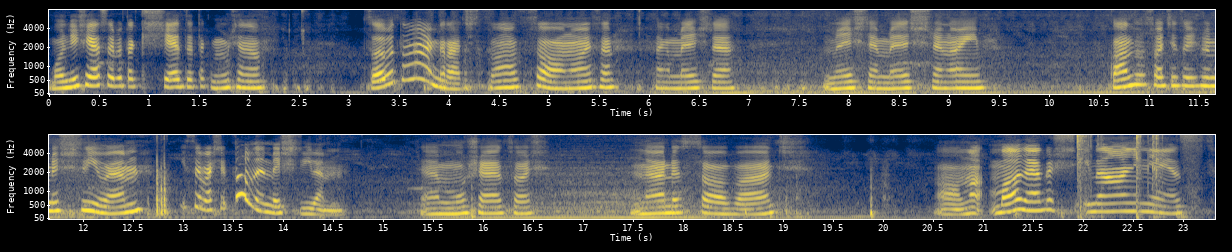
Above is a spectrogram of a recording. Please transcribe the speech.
Bo dzisiaj ja sobie tak siedzę, tak myślę, no, co by to nagrać? Co, co? No i sobie tak myślę, myślę, myślę, no i w końcu, słuchajcie, coś wymyśliłem. I sobie właśnie to wymyśliłem. Że muszę coś narysować. O, no, może jakoś idealnie nie jest.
